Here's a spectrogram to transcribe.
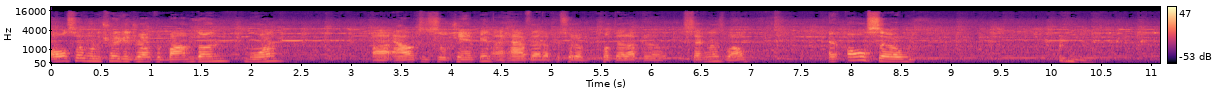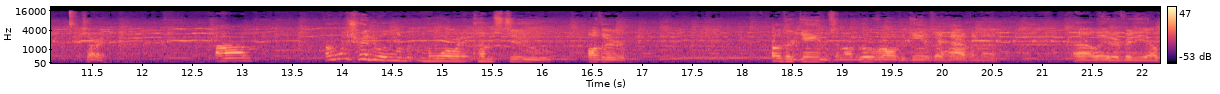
also, I'm going to try to get Drop the Bomb done more. Uh, Alex is still champion. I have that episode. I'll put that up in a second as well. And also, sorry. Um, I'm going to try to do a little bit more when it comes to other other games, and I'll go over all the games I have in a uh, later video.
